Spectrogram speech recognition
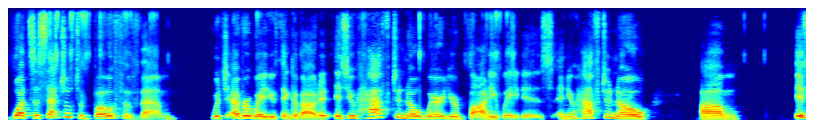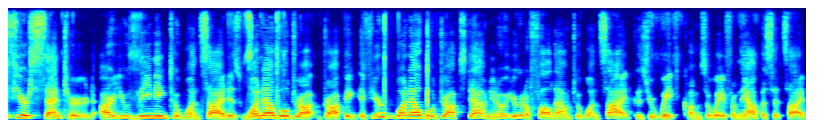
what's essential to both of them whichever way you think about it, is you have to know where your body weight is, and you have to know um, if you're centered. Are you leaning to one side? Is one elbow drop dropping? If your one elbow drops down, you know you're going to fall down to one side because your weight comes away from the opposite side.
